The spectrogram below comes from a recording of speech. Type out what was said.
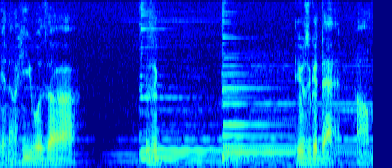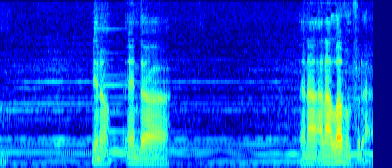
you know he was uh, he was a he was a good dad um, you know and uh, and I and I love him for that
